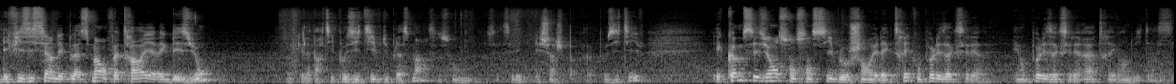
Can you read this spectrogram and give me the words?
les physiciens des plasmas en fait travaillent avec des ions. Donc, la partie positive du plasma, ce sont c'est les charges positives. Et comme ces ions sont sensibles au champ électrique, on peut les accélérer. Et on peut les accélérer à très grande vitesse.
